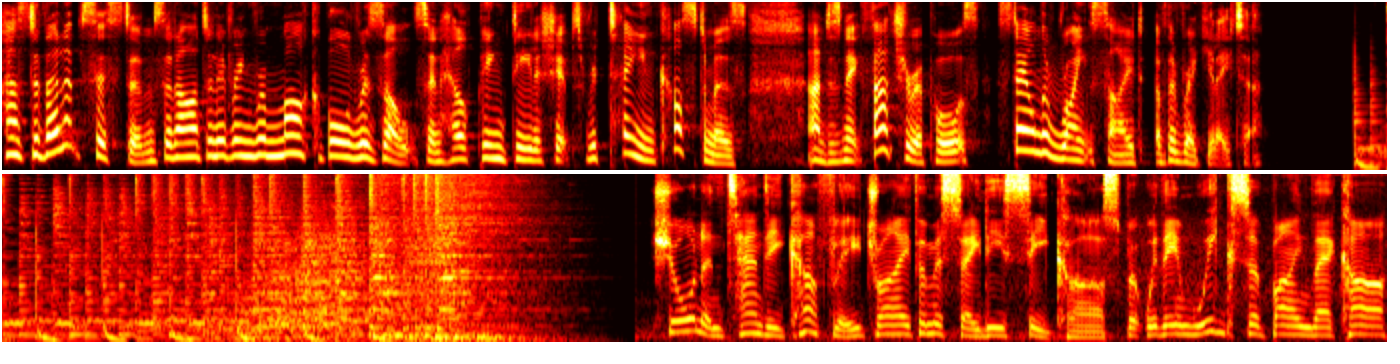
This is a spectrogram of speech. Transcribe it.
has developed systems that are delivering remarkable results in helping dealerships retain customers. And as Nick Thatcher reports, stay on the right side of the regulator. Sean and Tandy Cuffley drive a Mercedes C-Class, but within weeks of buying their car,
